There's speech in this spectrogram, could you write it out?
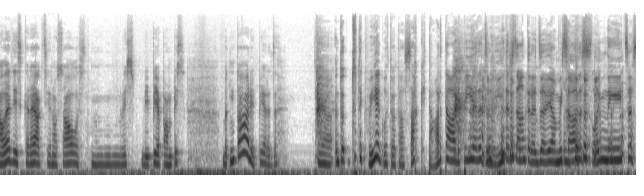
alerģiska reakcija no saules. Man viss bija piepampis. Bet nu, tā arī ir pieredze. Jā, tu, tu tik viegli to tā saki. Tā ir tāda pieredze, nu, interesanti redzējām visādas slimnīcas,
